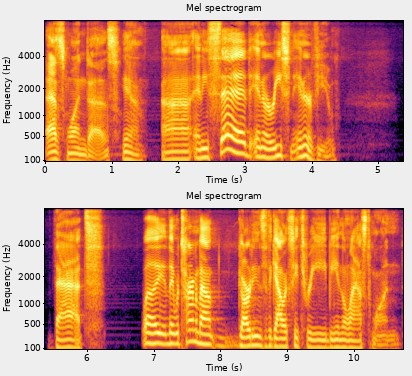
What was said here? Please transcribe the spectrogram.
As one does. Yeah. Uh, and he said in a recent interview that, well, they were talking about Guardians of the Galaxy 3 being the last one,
